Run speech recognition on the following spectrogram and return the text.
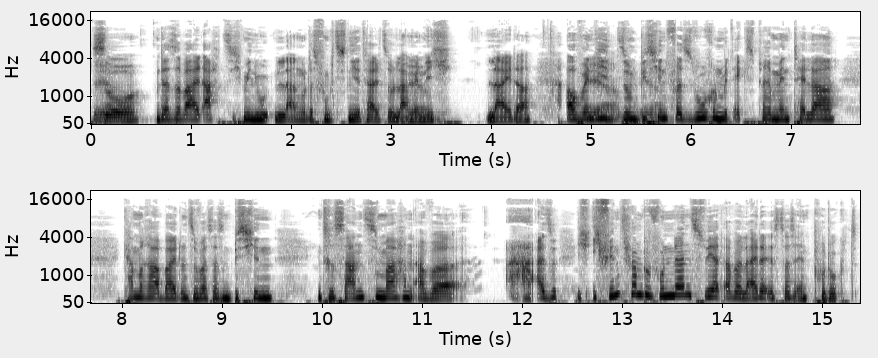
So. Und das ist aber halt 80 Minuten lang und das funktioniert halt so lange Ja. nicht. Leider. Auch wenn Ja, die so ein bisschen ja. versuchen mit experimenteller Kameraarbeit und sowas das ein bisschen interessant zu machen, aber ah, also ich, ich finde es schon bewundernswert, aber leider ist das Endprodukt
